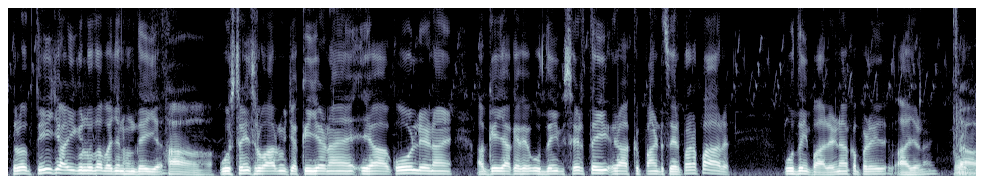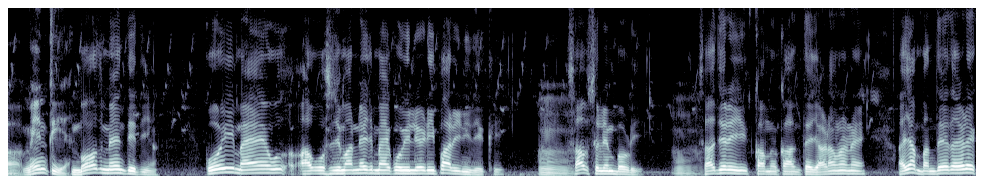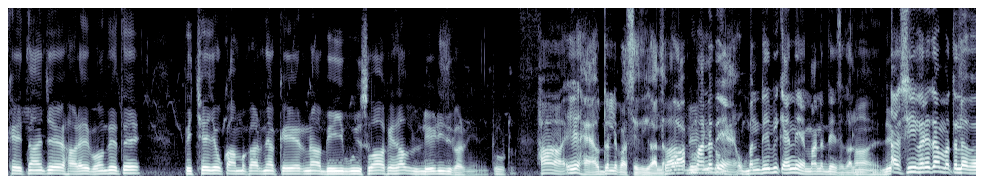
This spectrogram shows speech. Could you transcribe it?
ਚਲੋ 30 40 ਕਿਲੋ ਦਾ ਵਜਨ ਹੁੰਦਾ ਹੀ ਆ। ਹਾਂ। ਉਸ ਤਰ੍ਹਾਂ ਹੀ ਸਲਵਾਰ ਨੂੰ ਚੱਕੀ ਜਾਣਾ ਹੈ ਜਾਂ ਕੋਲ ਲੈਣਾ ਹੈ ਅੱਗੇ ਜਾ ਕੇ ਫਿਰ ਉਦਾਂ ਹੀ ਸਿਰ ਤੇ ਹੀ ਰੱਖ ਕੇ ਪੰਡ ਸਿਰ ਪਰ ਭਾਰ ਉਦਾਂ ਹੀ ਪਾ ਲੈਣਾ ਕੱਪੜੇ ਆ ਜਾਣਾ। ਹੈ। ਹਾਂ ਮਿਹਨਤੀ ਹੈ। ਬਹੁਤ ਮਿਹਨਤੀ ਤੀਆਂ। ਕੋਈ ਮੈਂ ਉਹ- ਆ ਉਸ ਜ਼ਮਾਨੇ 'ਚ ਮੈਂ ਕੋਈ ਲੇਡੀ ਭਾਰੀ ਨਹੀਂ ਦੇਖੀ। ਹੂੰ। ਸਭ ਸਲਿਮ ਬੌਡੀ ਹੂੰ। ਸਾਜਰੇ ਕੰਮ ਕੰਮ ਤੇ ਜਾਣਾ ਉਹਨਾਂ ਨੇ। ਅਜਾ ਬੰਦੇ ਤਾਂ ਜਿਹੜੇ ਖੇਤਾਂ 'ਚ ਹਾਲੇ ਵਾਹੁੰਦੇ ਤੇ ਪਿੱਛੇ ਜੋ ਕੰਮ ਕਰਦੀਆਂ ਕੇਰਨਾ ਬੀਜ ਬੂਜ ਸੁਆਹ ਕੇ ਸਭ ਲੇਡੀਜ਼ ਕਰਦੀਆਂ ਜੀ ਟੋਟਲ ਹਾਂ ਇਹ ਹੈ ਉਧਰਲੇ ਪਾਸੇ ਦੀ ਗੱਲ। ਉਹ ਸਾਰੇ ਆਪ ਮੰਨਦੇ ਆ ਉਹ ਬੰਦੇ ਵੀ ਕਹਿੰਦੇ ਆ ਮੰਨਦੇ ਇਸ ਗੱਲ ਨੂੰ। ਹਾਂ, ਲੇ- ਅਸੀਂ ਫਿਰ ਇਹਦਾ ਮਤਲਬ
